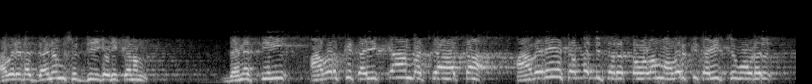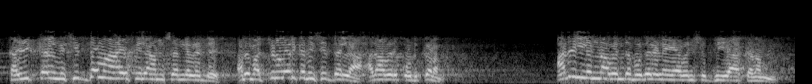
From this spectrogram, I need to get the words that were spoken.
അവരുടെ ധനം ശുദ്ധീകരിക്കണം. ധനത്തിൽ അവർക്ക് കഴിക്കാൻ പറ്റാത്ത അവരെ സംബന്ധിച്ചിടത്തോളം അവർക്ക് കഴിച്ചുകൂടൽ കഴിക്കൽ നിഷിദ്ധമായ ചില അംശങ്ങളുണ്ട്. അത് മറ്റുള്ളവർക്ക് നിഷിദ്ധല്ല അത് അവർ കൊടുക്കണം. അതിൽ നിന്ന് അവന്റെ മുതലിനെ അവൻ ശുദ്ധിയാക്കണം.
